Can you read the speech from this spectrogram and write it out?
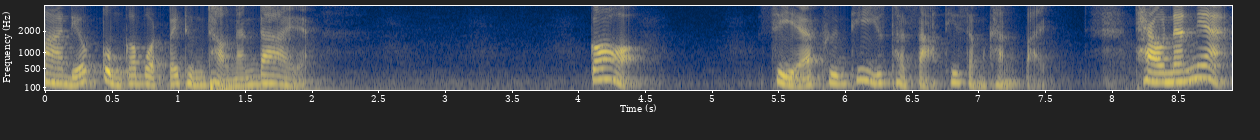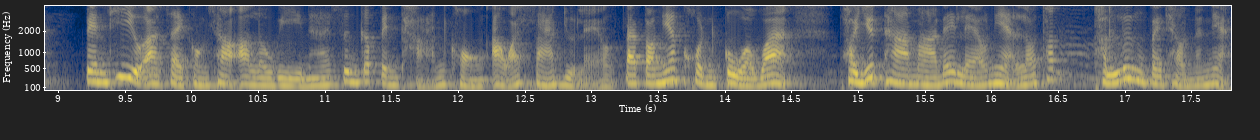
มาเดี๋ยวกลุ่มกบฏไปถึงแถวนั้นได้อะก็เสียพื้นที่ยุทธศาสตร์ที่สำคัญไป แถวนั้นเนี่ยเป็นที่อยู่อาศัยของชาวอาลาวีนะฮะซึ่งก็เป็นฐานของอาวัสซาดอยู่แล้ว แต่ตอนนี้คนกลัวว่าพอยึดฮามาได้แล้วเนี่ยแล้วถ้า ทะลึ่งไปแถวนั้นเนี่ย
